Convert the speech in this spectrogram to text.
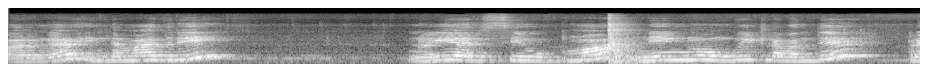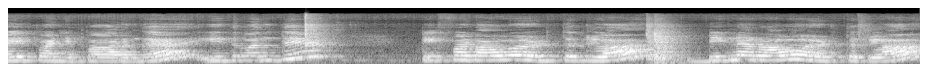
பாருங்கள் இந்த மாதிரி நொய் அரிசி உப்புமா நீங்களும் உங்கள் வீட்டில் வந்து ட்ரை பண்ணி பாருங்கள் இது வந்து டிஃபனாகவும் எடுத்துக்கலாம் டின்னராகவும் எடுத்துக்கலாம்.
